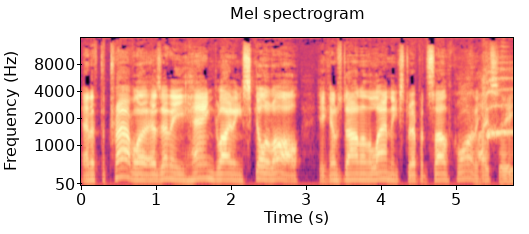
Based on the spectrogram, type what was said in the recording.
And if the traveler has any hang gliding skill at all, he comes down on the landing strip at South Quoddy. I see.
